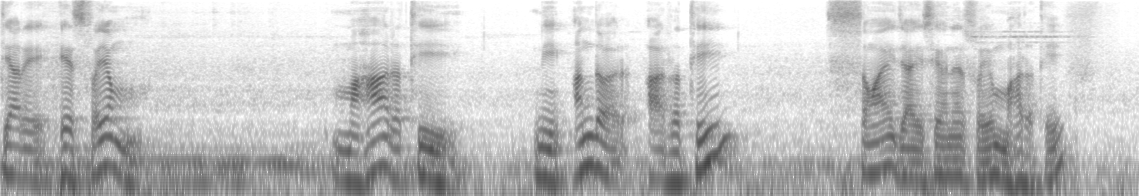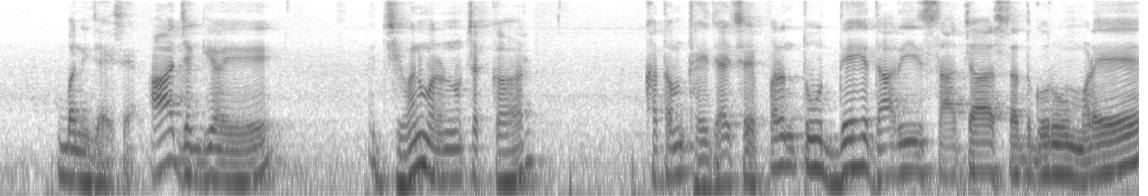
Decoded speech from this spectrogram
ત્યારે એ સ્વયં મહારથીની અંદર આ રથી સમાઈ જાય છે અને સ્વયં મહારથી બની જાય છે. આ જગ્યાએ જીવન મરણનું ચક્કર ખતમ થઈ જાય છે. પરંતુ દેહધારી સાચા સદગુરુ મળે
